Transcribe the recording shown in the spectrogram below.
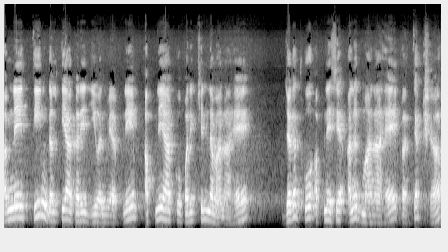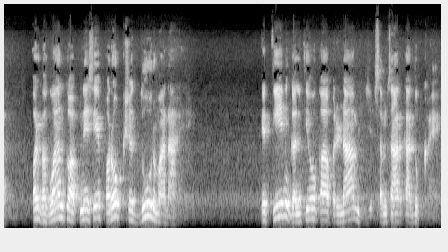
हमने तीन गलतियाँ करी जीवन में अपने अपने आप को परिच्छिन्न माना है, जगत को अपने से अलग माना है, प्रत्यक्ष, और भगवान को अपने से परोक्ष दूर माना है। ये तीन गलतियों का परिणाम संसार का दुख है।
